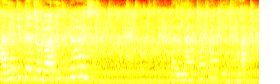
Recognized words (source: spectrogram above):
Ayo kita cobain guys. Dari yang coklat ya.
